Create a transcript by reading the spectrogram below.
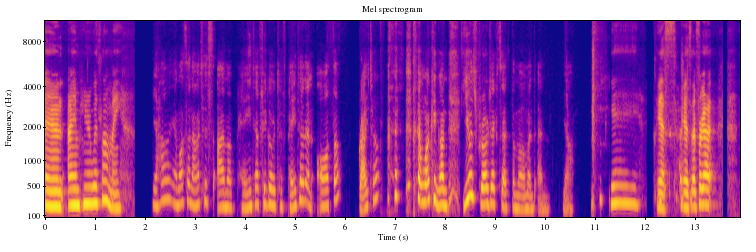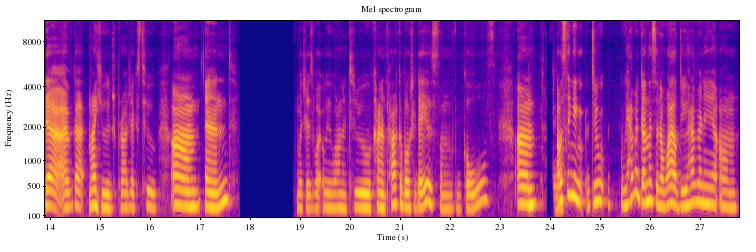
And I am here with Laumee. Yeah, hi, I'm also an artist. I'm a painter, figurative painter, and author, writer. I'm working on huge projects at the moment, and yeah. Yay. Yes, yes, I forgot. Yeah, I've got my huge projects too. Um, and which is what we wanted to kind of talk about today is some goals. Um, I was thinking, do we haven't done this in a while? Do you have any um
